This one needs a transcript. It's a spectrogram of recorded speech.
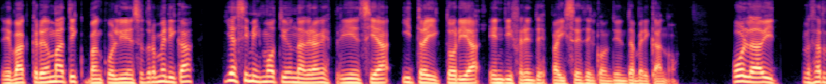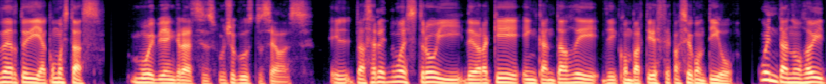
de Back Credomatic, banco líder en Centroamérica, y asimismo tiene una gran experiencia y trayectoria en diferentes países del continente americano. Hola David, placer tenerte hoy día. ¿Cómo estás? Muy bien, gracias. Mucho gusto, Sebas. El placer es nuestro y de verdad que encantados de, de compartir este espacio contigo. Cuéntanos, David,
